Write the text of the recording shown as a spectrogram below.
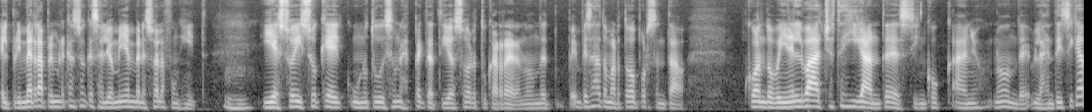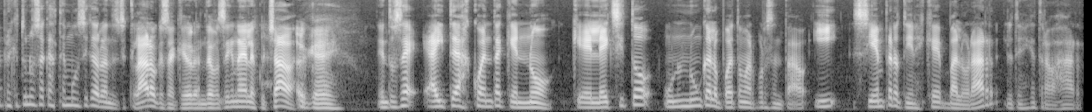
El primer, la primera canción que salió a mí en Venezuela fue un hit. Y eso hizo que uno tuviese una expectativa sobre tu carrera, ¿no? donde empiezas a tomar todo por sentado. Cuando viene el bache este gigante de cinco años, ¿no? donde la gente dice, ah, pero es que tú no sacaste música durante... Claro que saqué durante, pasa que nadie la escuchaba. Ok. Entonces ahí te das cuenta que no, que el éxito uno nunca lo puede tomar por sentado y siempre lo tienes que valorar y lo tienes que trabajar.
